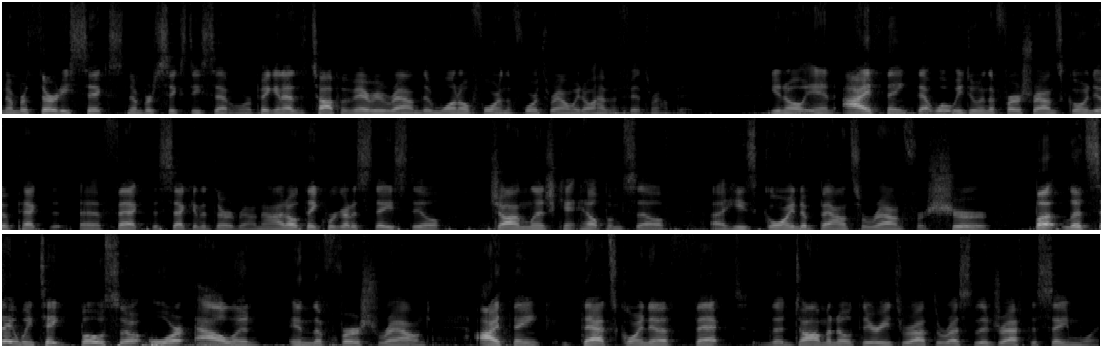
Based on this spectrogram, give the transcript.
number 36, number 67. We're picking at the top of every round, then 104 in the fourth round. We don't have a fifth round pick. You know, and I think that what we do in the first round is going to affect, the second and third round. Now, I don't think we're going to stay still. John Lynch can't help himself. Uh, he's going to bounce around for sure. But let's say we take Bosa or Allen in the first round. I think that's going to affect the domino theory throughout the rest of the draft the same way.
